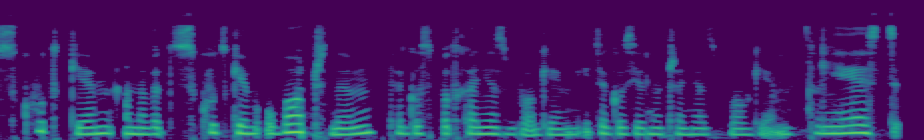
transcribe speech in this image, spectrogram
skutkiem, a nawet skutkiem ubocznym tego spotkania z Bogiem i tego zjednoczenia z Bogiem. To nie jest.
